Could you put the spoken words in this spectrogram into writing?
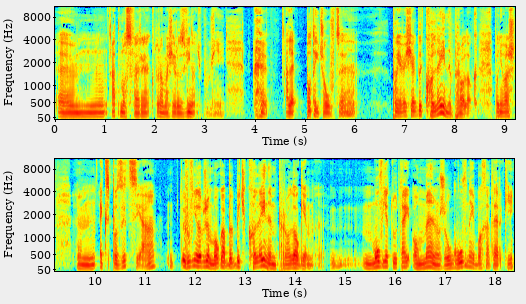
em, atmosferę, która ma się rozwinąć później. Ale po tej czołówce pojawia się jakby kolejny prolog, ponieważ em, ekspozycja równie dobrze mogłaby być kolejnym prologiem. Mówię tutaj o mężu głównej bohaterki,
